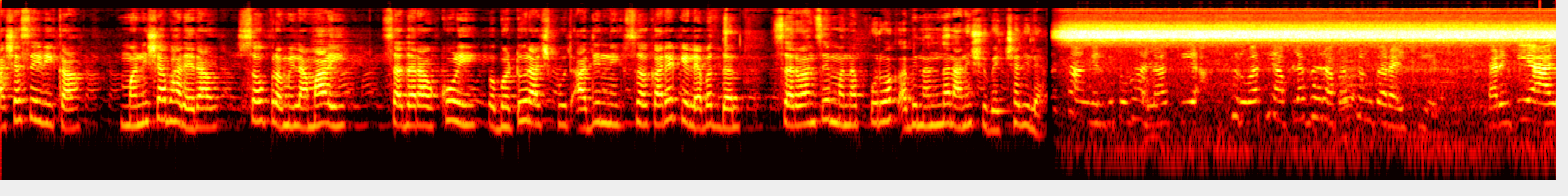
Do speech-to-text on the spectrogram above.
आशा सेविका मनीषा भालेराव सौ प्रमिला माळी सदाराव कोळी व भटू राजपूत आदींनी सहकार्य केल्याबद्दल सर्वांचे मनपूर्वक अभिनंदन आणि शुभेच्छा दिल्या. सांगेल की तुम्हाला की सुरुवात ही आपल्या घरापासून करायची आहे. कारण की आज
